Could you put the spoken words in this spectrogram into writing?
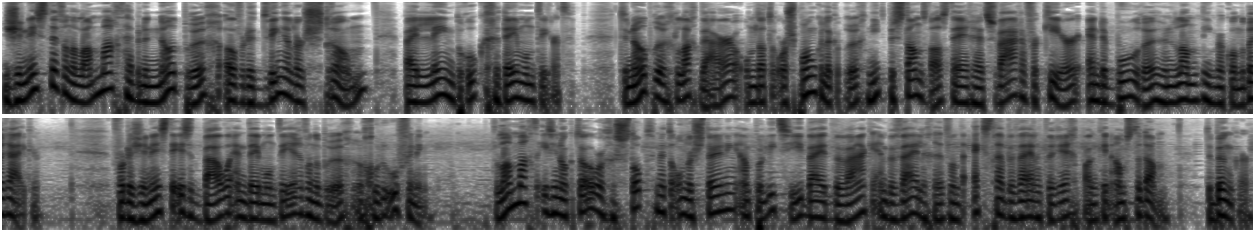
Genisten van de landmacht hebben een noodbrug over de Dwingelersstroom bij Leenbroek gedemonteerd. De noodbrug lag daar omdat de oorspronkelijke brug niet bestand was tegen het zware verkeer en de boeren hun land niet meer konden bereiken. Voor de genisten is het bouwen en demonteren van de brug een goede oefening. De landmacht is in oktober gestopt met de ondersteuning aan politie bij het bewaken en beveiligen van de extra beveiligde rechtbank in Amsterdam, de bunker.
